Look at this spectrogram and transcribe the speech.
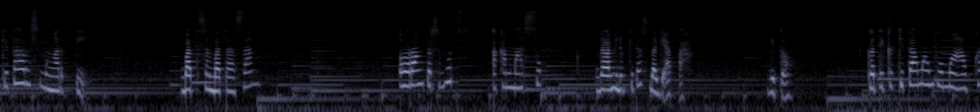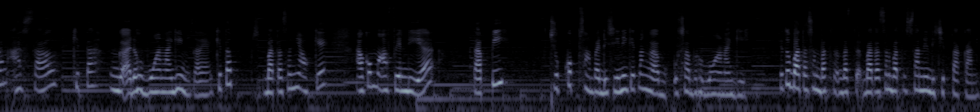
kita harus mengerti batasan-batasan orang tersebut akan masuk dalam hidup kita sebagai apa gitu ketika kita mampu memaafkan asal kita nggak ada hubungan lagi misalnya. Kita batasannya oke okay, aku maafin dia tapi cukup sampai di sini kita nggak usah berhubungan lagi. Itu batasan batasan batasan yang diciptakan.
